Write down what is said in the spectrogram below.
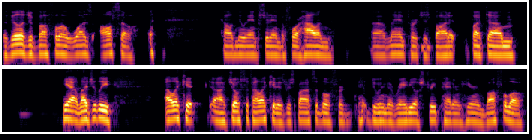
the village of Buffalo, was also. called New Amsterdam before Holland uh, land purchase bought it. But um, yeah, allegedly, Ellicott, uh, Joseph Ellicott is responsible for doing the radial street pattern here in Buffalo.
